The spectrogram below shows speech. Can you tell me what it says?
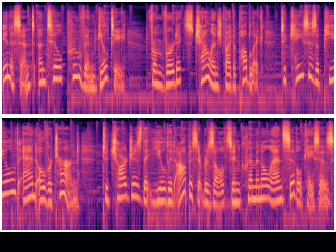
innocent until proven guilty, from verdicts challenged by the public to cases appealed and overturned, to charges that yielded opposite results in criminal and civil cases.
